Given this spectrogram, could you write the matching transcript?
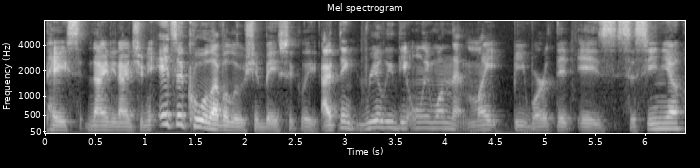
pace, 99 shooting. It's a cool evolution, basically. I think really the only one that might be worth it is Cecina.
